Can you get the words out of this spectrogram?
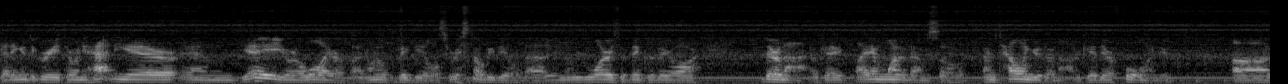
getting a degree, throwing your hat in the air, and yay, you're a lawyer. I don't know what the big deal is. There is no big deal about it. And lawyers that think that they are, they're not, okay? I am one of them, so I'm telling you they're not, okay? They're fooling you. Uh,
